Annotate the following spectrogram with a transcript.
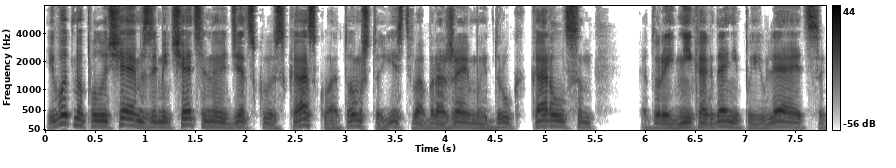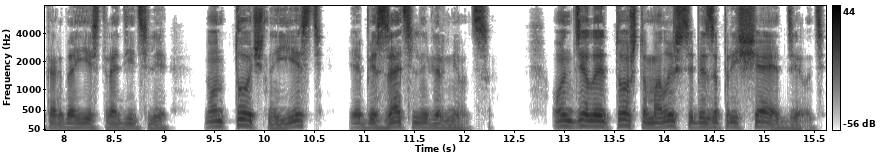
И вот мы получаем замечательную детскую сказку о том, что есть воображаемый друг Карлсон, который никогда не появляется, когда есть родители, но он точно есть и обязательно вернется. Он делает то, что малыш себе запрещает делать.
